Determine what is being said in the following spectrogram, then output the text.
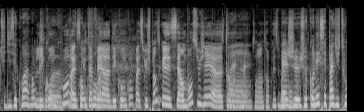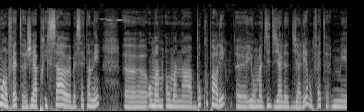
tu disais quoi avant Les euh, concours, est-ce que tu as fait euh, des concours? Parce que je pense que c'est un bon sujet, euh, ton, entreprise. Pour ben, je, ne connaissais pas du tout en fait. J'ai appris ça ben, cette année. on m'en a beaucoup parlé et on m'a dit d'y aller, aller, en fait. Mais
